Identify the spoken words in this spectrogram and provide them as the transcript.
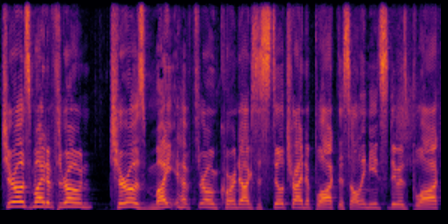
Churros might have thrown. Churros might have thrown. Corn Dogs is still trying to block this. All he needs to do is block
